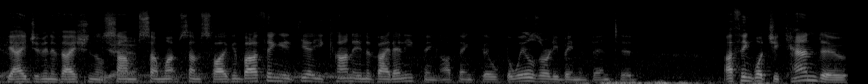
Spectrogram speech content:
yeah, the age of innovation, or some Yeah. some some slogan. But I think it, yeah, you can't innovate anything. I think the the wheel's already been invented. I think what you can do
